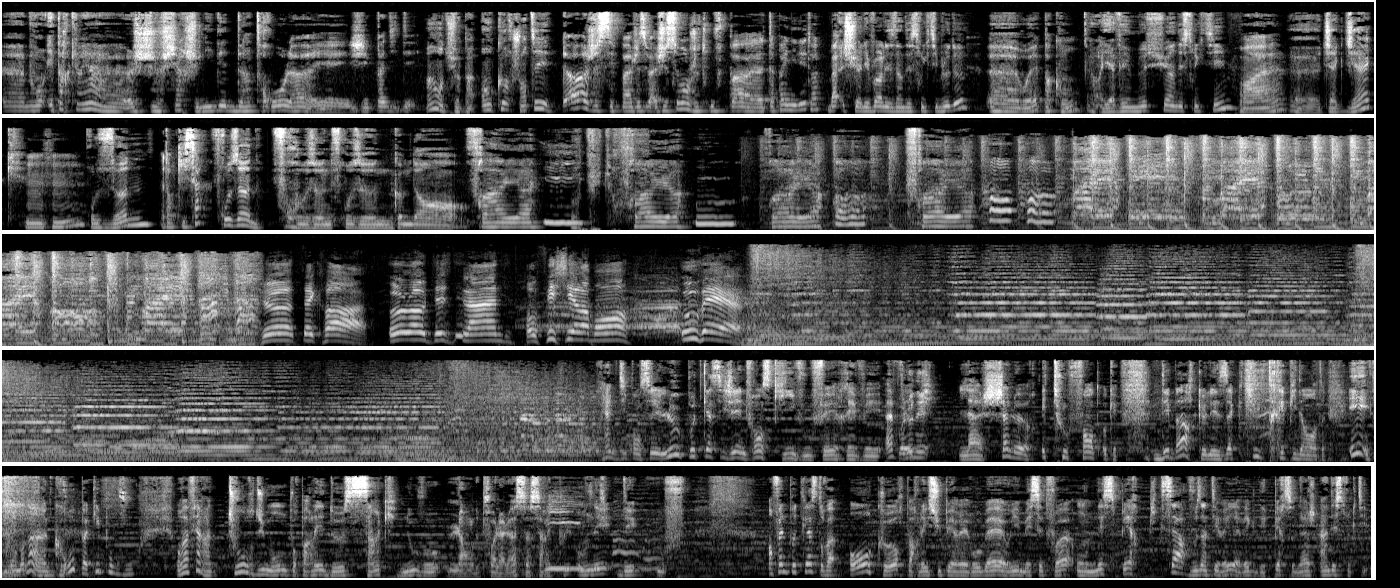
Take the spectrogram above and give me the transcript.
Euh, bon, éparcurien, euh, je cherche une idée d'intro là et j'ai pas d'idée. Oh non, tu vas pas encore chanter. Oh, je sais pas, je sais pas. Justement, je trouve pas. T'as pas une idée, toi? Bah, je suis allé voir les Indestructibles 2. Euh, ouais, pas con. Alors, il y avait Monsieur Indestructible, Ouais. euh, Jack Jack, Mhm. Frozen, Attends, qui ça? Frozen. Frozen, Frozen, comme dans Freya. Oh putain. Freya, ouh, Freya, ah, Je déclare Euro Disneyland officiellement ouvert. Penser, le podcast IGN France qui vous fait rêver avec Poilonné. la chaleur étouffante, ok, débarque les actus trépidantes. Et on en a un gros paquet pour vous. On va faire un tour du monde pour parler de 5 nouveaux lands. Voilà, là, ça s'arrête plus, on est des oufs. En fin de podcast, on va encore parler super-héros, ben oui, mais cette fois, on espère Pixar vous intéresser avec des personnages indestructibles.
